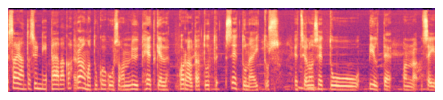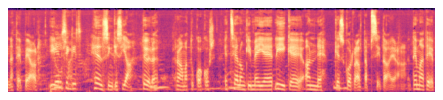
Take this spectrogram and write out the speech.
sajanda sünnipäevaga? raamatukogus on nüüd hetkel korraldatud setunäitus, et seal on setu pilte on seinade peal. Helsingis? Helsingis ja tööle mm -hmm. Raamatukogus, et seal ongi meie liige Anne, kes mm -hmm. korraldab seda ja tema teeb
